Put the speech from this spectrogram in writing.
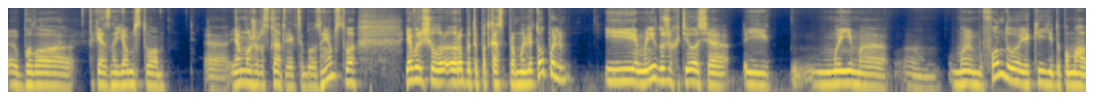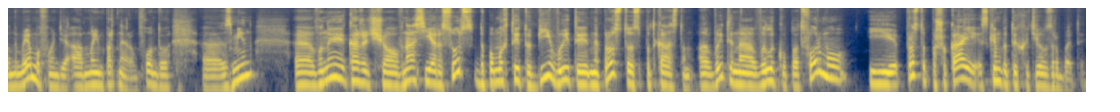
було таке знайомство. Е, Я можу розказати, як це було знайомство. Я вирішив робити подкаст про Мелітополь, і мені дуже хотілося і моїм, е, моєму фонду, який допомагав не моєму фонді, а моїм партнерам фонду змін. Е, Вони кажуть, що в нас є ресурс допомогти тобі вийти не просто з подкастом, а вийти на велику платформу і просто пошукай, з ким би ти хотів зробити.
